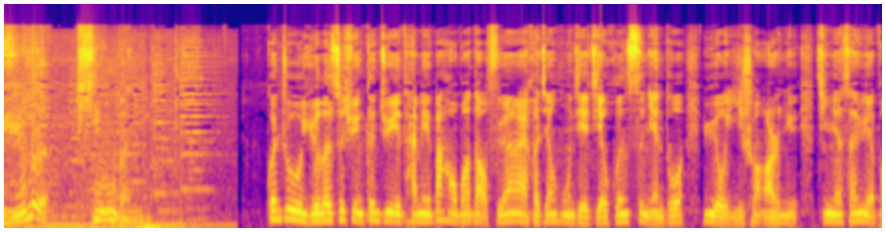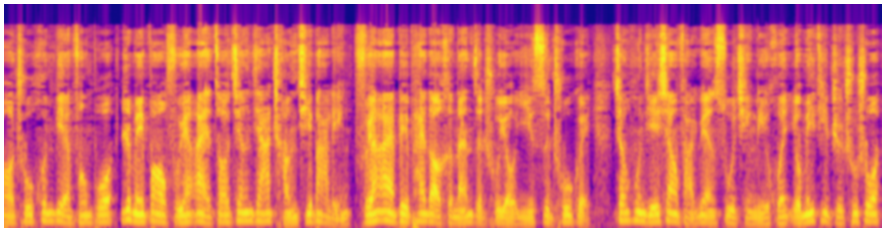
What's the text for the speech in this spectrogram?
娱乐听闻。关注娱乐资讯，根据台媒八号报道，福原爱和江宏杰结婚四年多，育有一双儿女。今年三月爆出婚变风波，日媒曝福原爱遭江家长期霸凌，福原爱被拍到和男子出游，疑似出轨。江宏杰向法院诉请离婚。有媒体指出说，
